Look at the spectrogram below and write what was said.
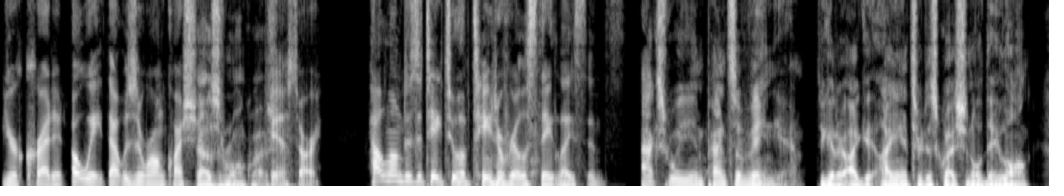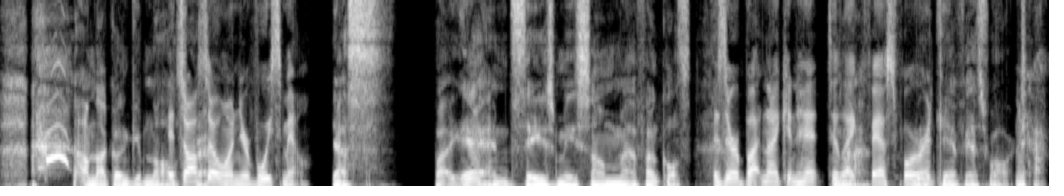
your credit? Oh wait, that was the wrong question. That was the wrong question. yeah, sorry. How long does it take to obtain a real estate license? Actually, in Pennsylvania, to get a, I get I answer this question all day long. I'm not going to give them the whole. it's script. also on your voicemail. yes, but yeah, and saves me some uh, phone calls. Is there a button I can hit to like Nah, fast You forward? can't fast forward. Okay.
